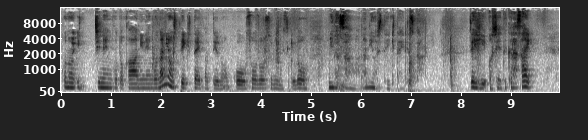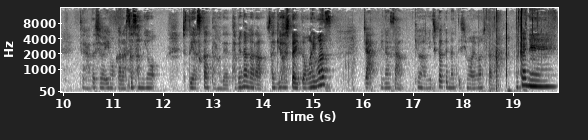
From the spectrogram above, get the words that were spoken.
この1年後とか2年後何をしていきたいかっていうのをこう想像するんですけど皆さんは何をしていきたいですか？ぜひ教えてください。じゃあ私は今からささみをちょっと安かったので食べながら作業したいと思います。じゃあ皆さん今日は短くなってしまいましたがまたね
